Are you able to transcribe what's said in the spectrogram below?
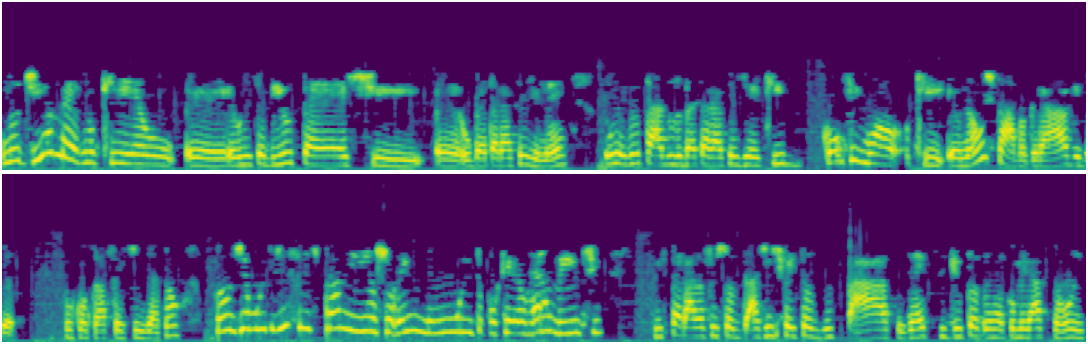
No dia mesmo que eu, eh, eu recebi o teste, eh, o beta-HCG, né? O resultado do beta-HCG que confirmou que eu não estava grávida por conta da fertilização, foi um dia muito difícil para mim. Eu chorei muito, porque eu realmente esperava, a gente fez todos os passos, né? Seguiu todas as recomendações.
